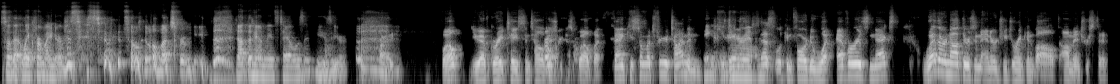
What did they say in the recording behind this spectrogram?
So that like for my nervous system, it's a little much for me. Not that Handmaid's Tale isn't easier. Right. Well, you have great taste in television as well. But thank you so much for your time and Thank you, continued Darren. success. Looking forward to whatever is next. Whether or not there's an energy drink involved, I'm interested.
